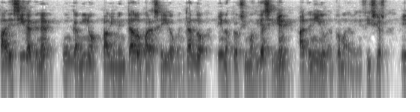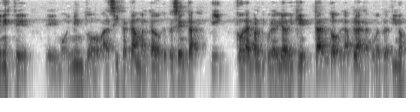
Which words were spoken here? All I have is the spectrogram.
pareciera tener un camino pavimentado para seguir aumentando en los próximos días, si bien ha tenido una toma de beneficios en este eh, movimiento alcista tan marcado que presenta y con la particularidad de que tanto la plata como el platino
